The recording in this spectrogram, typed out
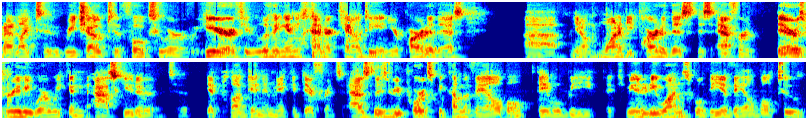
what I'd like to reach out to folks who are here, if you're living in Lanark County and you're part of this, uh, you know, want to be part of this, this effort, there's really where we can ask you to, to get plugged in and make a difference. As these reports become available, they will be, the community ones will be available to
